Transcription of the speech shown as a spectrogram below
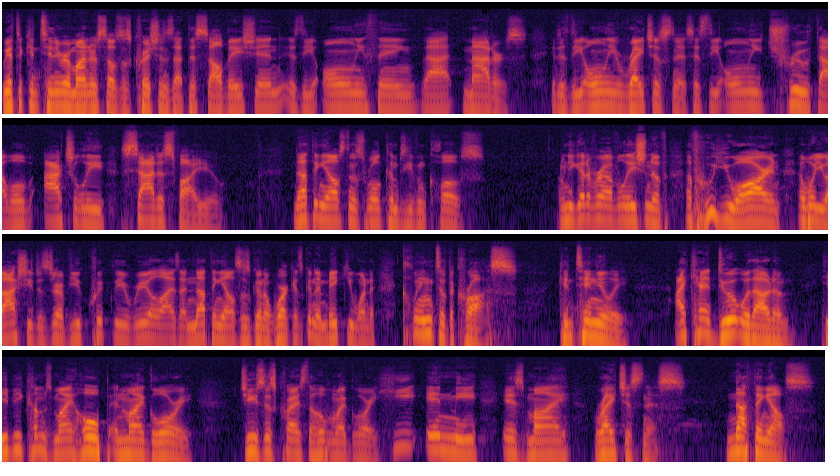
We have to continue to remind ourselves as Christians that this salvation is the only thing that matters. It is the only righteousness. It's the only truth that will actually satisfy you. Nothing else in this world comes even close. When you get a revelation of, of who you are and, and what you actually deserve, you quickly realize that nothing else is going to work. It's going to make you want to cling to the cross continually. I can't do it without him. He becomes my hope and my glory. Jesus Christ, the hope of my glory. He in me is my righteousness. Nothing else.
